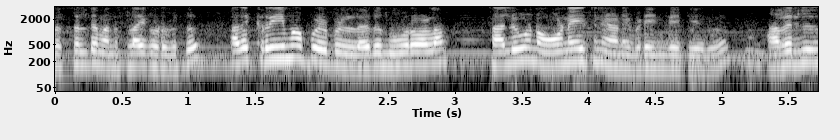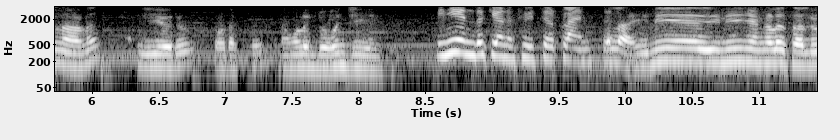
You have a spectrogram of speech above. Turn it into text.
റിസൾട്ട് മനസ്സിലാക്കി കൊടുത്തു അത് ക്രീം ഓഫ് പീപ്പിളിൽ ഒരു നൂറോളം സലൂൺ ഓണേഴ്സിനെയാണ് ഇവിടെ ഇൻവൈറ്റ് ചെയ്തത്. അവരിൽ നിന്നാണ് ഈ ഒരു പ്രൊഡക്റ്റ് നമ്മൾ ലോഞ്ച് ചെയ്യുന്നത്. ഇനി എന്തൊക്കെയാണ് ഫ്യൂച്ചർ പ്ലാൻസ് അല്ല ഇനി ഇനി ഞങ്ങൾ സലൂ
